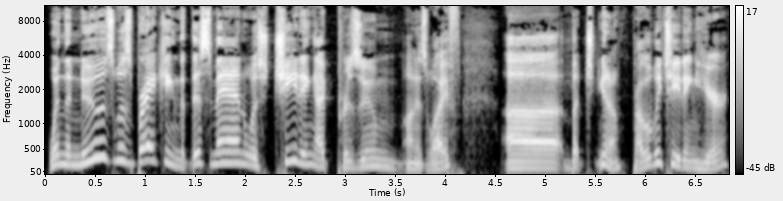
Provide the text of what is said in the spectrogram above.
When the news was breaking that this man was cheating, I presume, on his wife, Uh, but you know, probably cheating here.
